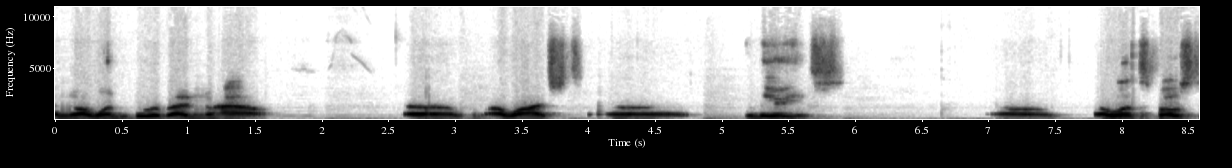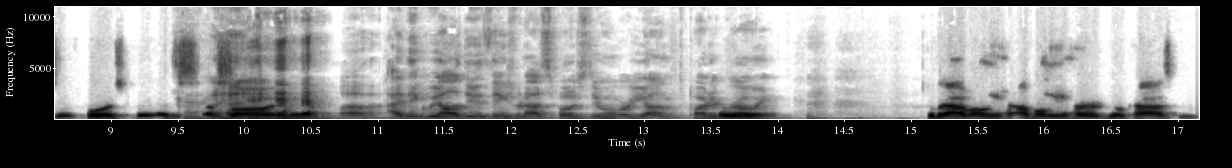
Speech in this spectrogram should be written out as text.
I knew I wanted to do it, but I didn't know how. Uh, I watched uh, Delirious. Um, I wasn't supposed to, of course, but I just I saw it. Man. Uh, I think we all do things we're not supposed to do when we're young. It's part of growing. But I've only I've only heard Bill Cosby.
